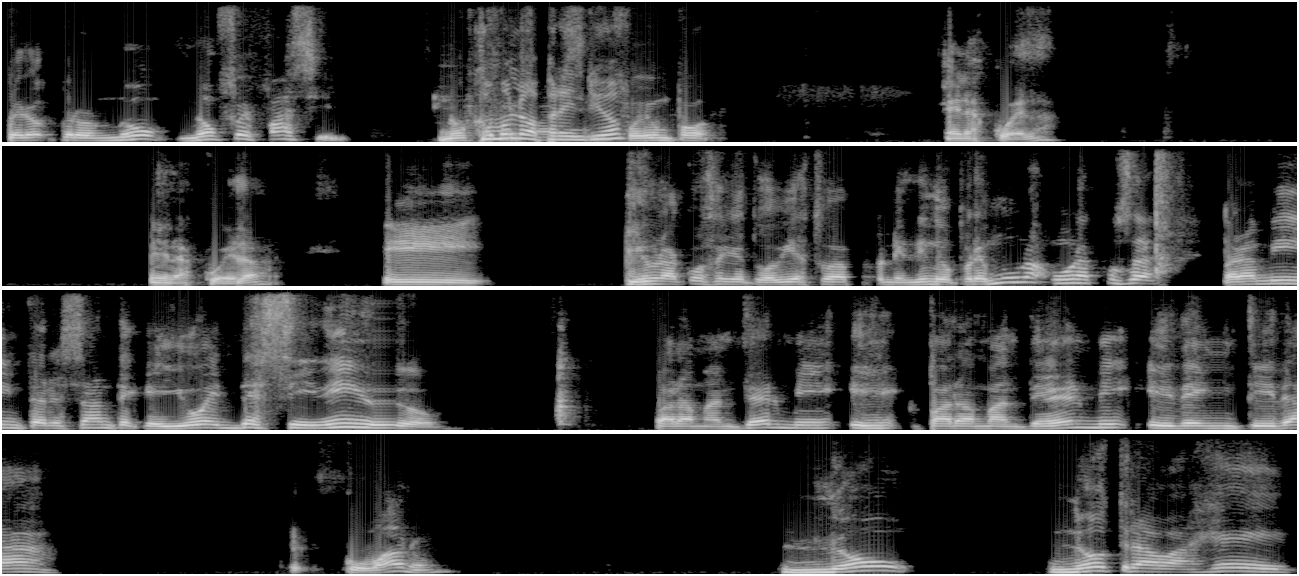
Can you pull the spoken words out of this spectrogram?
Pero, pero no, no fue fácil. No ¿Cómo lo aprendió? Fue un poco en la escuela. En la escuela. Y, y, es una cosa que todavía estoy aprendiendo, pero es una, una cosa para mí interesante que yo he decidido para mantener mi, para mantener mi identidad cubano, no, no trabajé,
